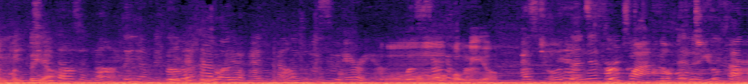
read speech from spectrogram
มันมันมันเตี้ย โอ้ของนี่เหรอ As Japan's first global geopark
